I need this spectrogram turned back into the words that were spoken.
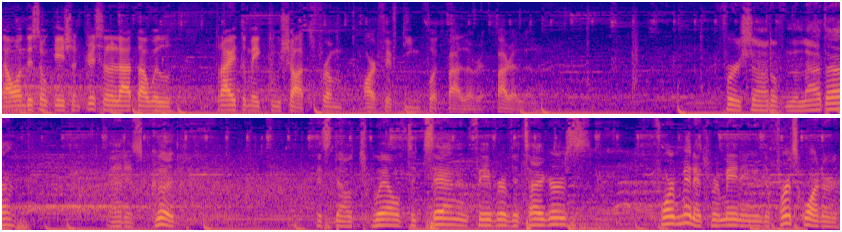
Now on this occasion, Chris Lalata will try to make two shots from our 15-foot parallel. First shot of Lalata. That is good. It's now 12 to 10 in favor of the Tigers. Four minutes remaining in the first quarter.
